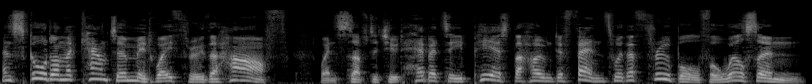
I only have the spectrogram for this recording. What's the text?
and scored on the counter midway through the half when substitute Hebeti pierced the home defence with a through ball for Wilson.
